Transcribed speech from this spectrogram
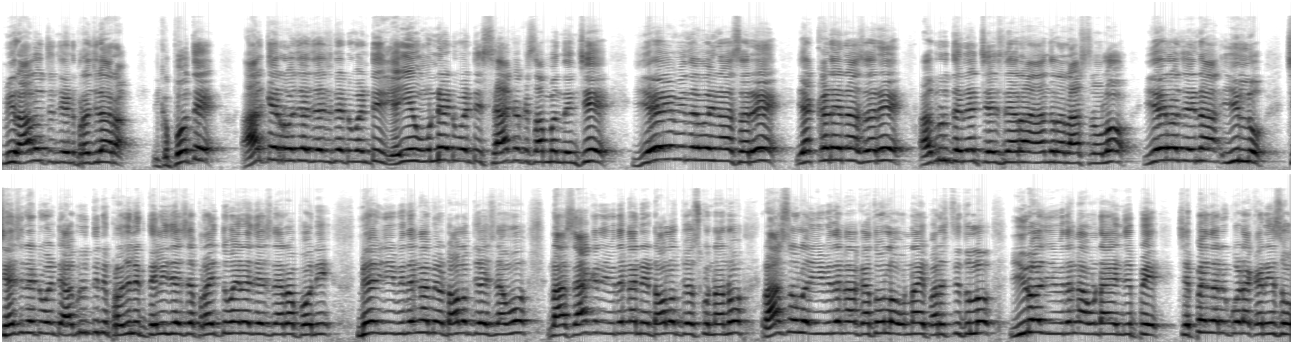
మీరు ఆలోచన చేయండి ప్రజలారా. ఇకపోతే ఆర్కే రోజా చేసినటువంటి ఏ ఉండేటువంటి శాఖకు సంబంధించి ఏ విధమైనా సరే ఎక్కడైనా సరే అభివృద్ధి అనేది చేసినారా ఆంధ్ర రాష్ట్రంలో? ఏ రోజైనా వీళ్ళు చేసినటువంటి అభివృద్ధిని ప్రజలకు తెలియజేసే ప్రయత్నమైనా చేసినారా పోనీ? మేము ఈ విధంగా మేము డెవలప్ చేసినాము నా శాఖని ఈ విధంగా నేను డెవలప్ చేసుకున్నాను రాష్ట్రంలో ఈ విధంగా గతంలో ఉన్నాయి పరిస్థితులు ఈరోజు ఈ విధంగా ఉన్నాయని చెప్పి చెప్పేదానికి కూడా కనీసం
